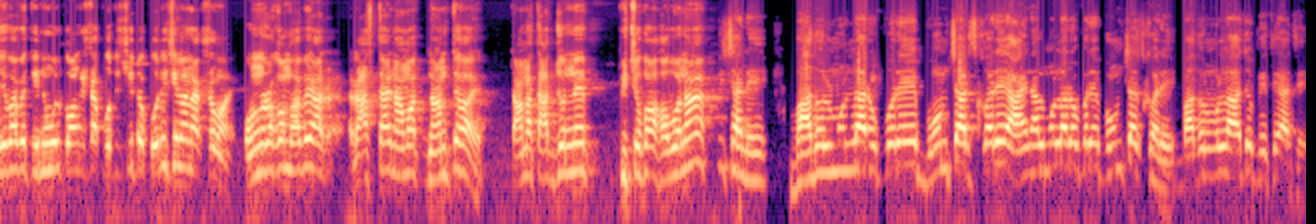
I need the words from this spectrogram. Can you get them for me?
যেভাবে তৃণমূল কংগ্রেসটা প্রতিষ্ঠিত করেছিলাম এক সময় অন্যরকম ভাবে আর রাস্তায় নামা নামতে হয়। তা আমরা তার জন্য পিছপা হব না। সালে বাদল মোল্লার উপরে বোম চার্জ করে, আয়নাল মোল্লার উপরে বোম চার্জ করে, বাদল মোল্লা আজও বেঁচে আছে।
